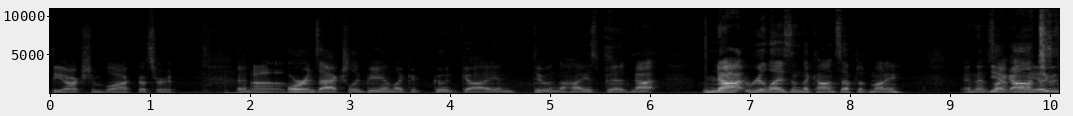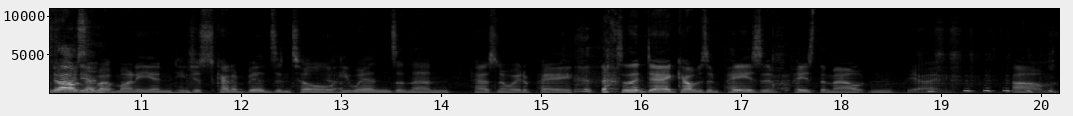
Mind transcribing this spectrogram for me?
the auction block. That's right. And Um, Orin's actually being like a good guy and doing the highest bid, not not realizing the concept of money. And then it's like, ah, he has no idea about money, and he just kind of bids until Yeah. he wins, and then has no way to pay. so then Dag comes and pays it, pays them out, and yeah. Um,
